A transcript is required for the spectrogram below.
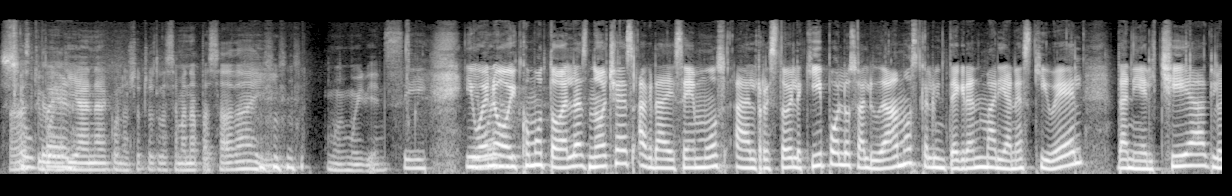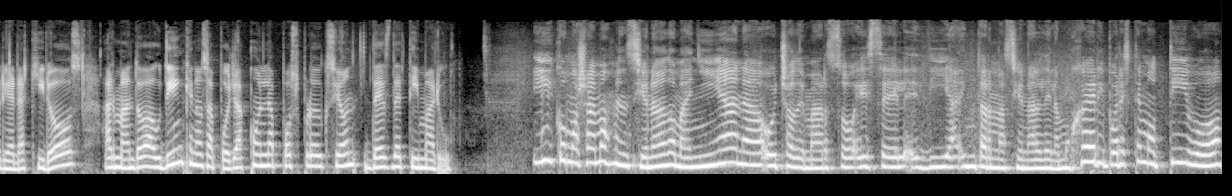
Estuvo Diana con nosotros la semana pasada y muy muy bien. Sí. Y, bueno, hoy como todas las noches agradecemos al resto del equipo, los saludamos, que lo integran Mariana Esquivel, Daniel Chía, Gloriana Quiroz, Armando Baudín, que nos apoya con la postproducción desde Timarú. Y como ya hemos mencionado, mañana 8 de marzo es el Día Internacional de la Mujer y por este motivo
